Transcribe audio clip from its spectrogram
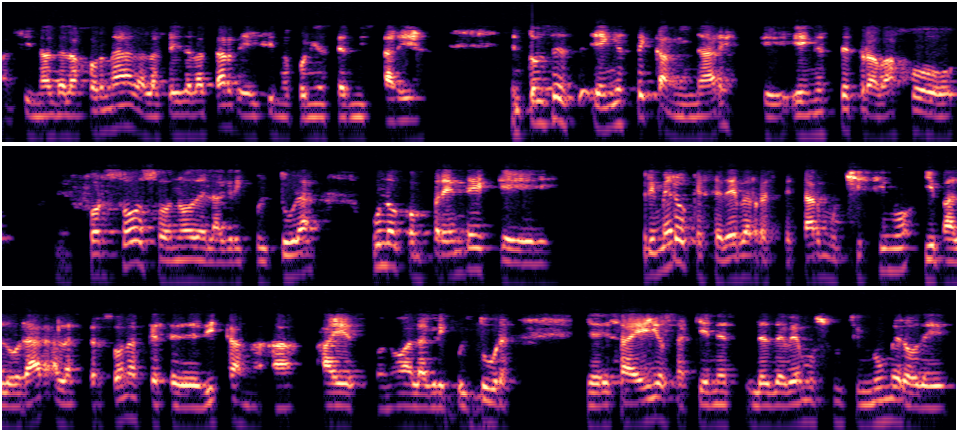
al final de la jornada, a las seis de la tarde, y sí me ponía a hacer mis tareas. Entonces, en este caminar, eh, en este trabajo forzoso ¿no? de la agricultura, uno comprende que primero que se debe respetar muchísimo y valorar a las personas que se dedican a, esto, ¿no? a la agricultura. Y es a ellos a quienes les debemos un sinnúmero de,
